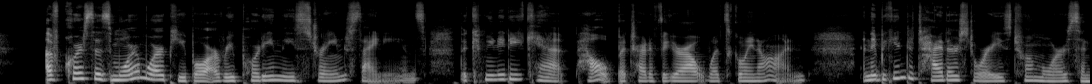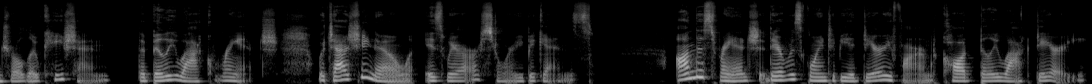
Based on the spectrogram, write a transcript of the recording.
of course, as more and more people are reporting these strange sightings, the community can't help but try to figure out what's going on. And they begin to tie their stories to a more central location, the Billywhack Ranch, which, as you know, is where our story begins. On this ranch, there was going to be a dairy farm called Billywhack Dairy.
